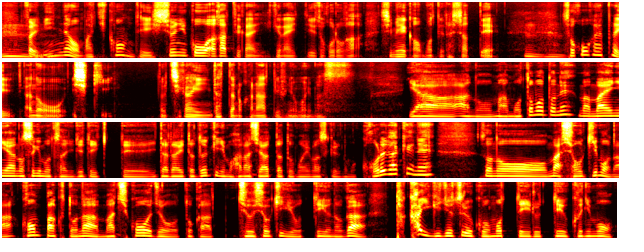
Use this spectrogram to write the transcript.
やっぱりみんなを巻き込んで一緒にこう上がっていかなきゃいけないっていうところが使命感を持っていらっしゃって、うんうん、そこがやっぱりあの意識の違いだったのかなというふうに思います。いやあの、まあ、もともとね、まあ、前にあの杉本さんに出てきていただいた時にも話あったと思いますけれども、これだけね、その、まあ、小規模な、コンパクトな町工場とか中小企業っていうのが、高い技術力を持っているっていう国も、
